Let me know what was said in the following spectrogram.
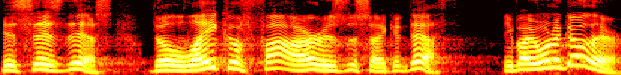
it says this The lake of fire is the second death. Anybody want to go there?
